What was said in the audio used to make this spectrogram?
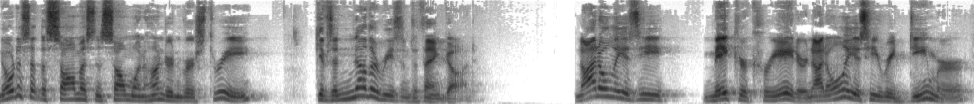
Notice that the psalmist in Psalm 100 verse 3 gives another reason to thank God. Not only is he maker creator, not only is he redeemer,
